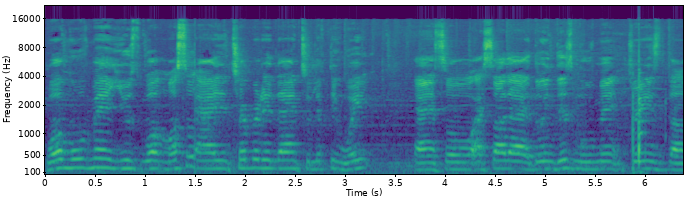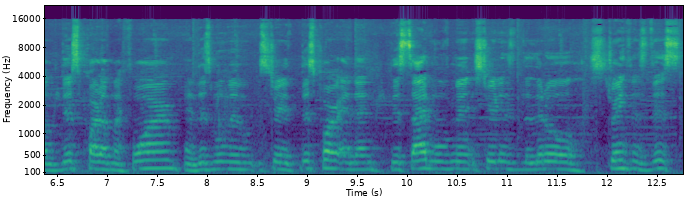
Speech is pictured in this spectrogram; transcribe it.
what movement used what muscle and I interpreted that into lifting weight and so I saw that doing this movement straightens um, this part of my forearm and this movement straightens this part and then this side movement straightens the little strengthens this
